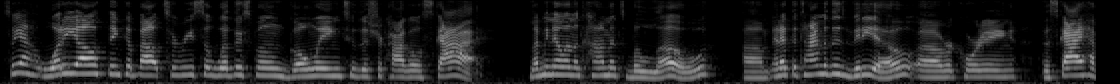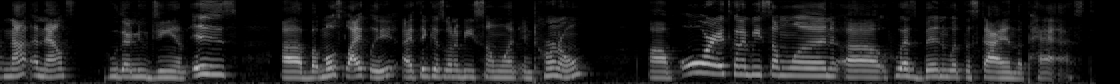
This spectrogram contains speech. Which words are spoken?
So, yeah, what do y'all think about Teresa Weatherspoon going to the Chicago Sky? Let me know in the comments below. Um, and at the time of this video uh, recording, the Sky have not announced who their new GM is, uh, but most likely, I think it's going to be someone internal, um, or it's going to be someone uh, who has been with the Sky in the past.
